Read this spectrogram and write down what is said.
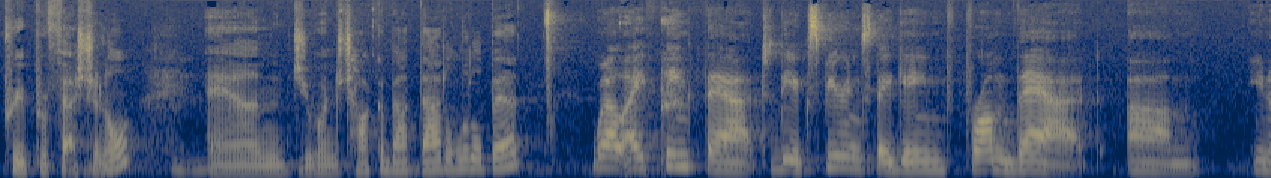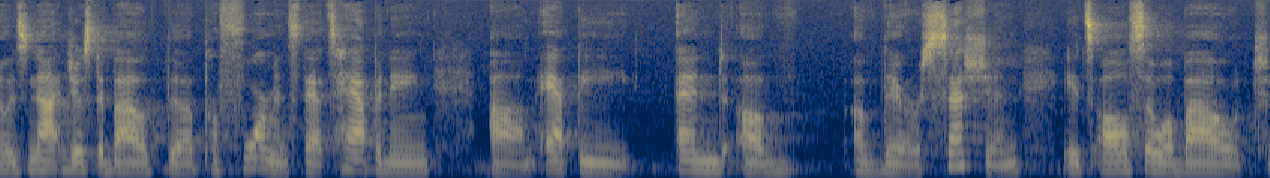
pre-professional. Mm-hmm. And do you want to talk about that a little bit? Well, I think that the experience they gain from that, um, you know, is not just about the performance that's happening um, at the end of of their session. It's also about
